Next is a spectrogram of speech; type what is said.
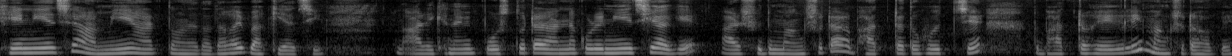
খেয়ে নিয়েছে, আমি আর তোমাদের দাদাভাই বাকি আছি। আর এখানে আমি পোস্তটা রান্না করে নিয়েছি আগে, আর শুধু মাংসটা, আর ভাতটা তো হচ্ছে। তো ভাতটা হয়ে গেলেই মাংসটা হবে।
